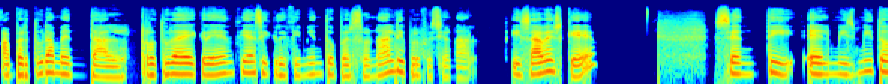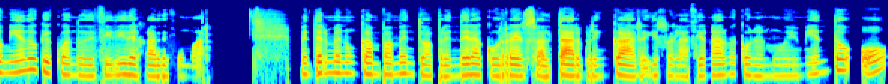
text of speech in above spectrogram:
apertura mental, rotura de creencias y crecimiento personal y profesional. ¿Y sabes qué? Sentí el mismito miedo que cuando decidí dejar de fumar. Meterme en un campamento, aprender a correr, saltar, brincar y relacionarme con el movimiento o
